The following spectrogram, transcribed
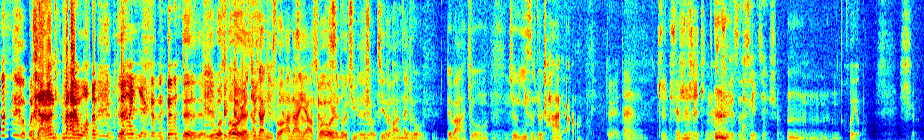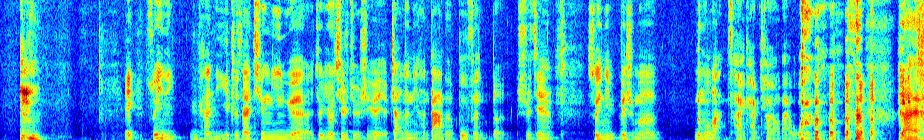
我想让你拍我，对也可能对对对，如果所有人 就像你说开玩笑阿那亚所有人都举着手机的话，那就对吧？就就意思就差点了。对，但就确实是挺难抉择的一件事儿。嗯嗯嗯嗯，会有。是。哎，所以你你看，你一直在听音乐，就尤其是爵士乐，也占了你很大的部分的时间。所以你为什么那么晚才开始跳摇摆舞？哎呀，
